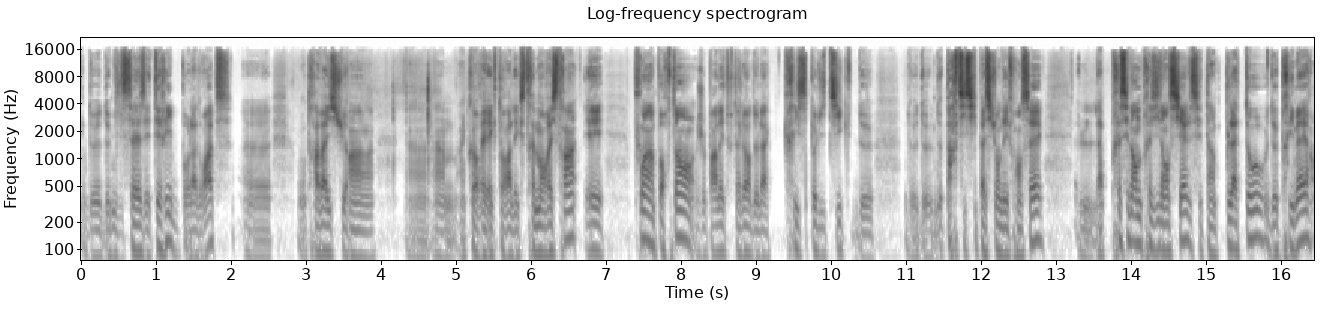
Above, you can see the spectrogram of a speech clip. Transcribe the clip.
de 2016 est terrible pour la droite. Euh, on travaille sur un, un, un corps électoral extrêmement restreint et point important. Je parlais tout à l'heure de la crise politique de de, de, de, participation des Français. La précédente présidentielle, c'est un plateau de primaire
